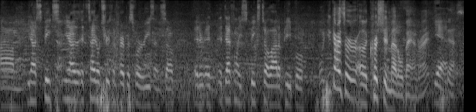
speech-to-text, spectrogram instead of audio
um, you know speaks. You know it's titled Truth and Purpose for a reason. So it, it, it definitely speaks to a lot of people. Well, you guys are a Christian metal band, right? Yeah. Yes.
